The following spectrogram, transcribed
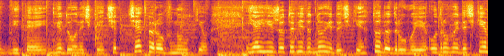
дітей, дві донечки, четверо внуків. Я їжджу то від одної дочки, то до другої. У другої дочки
